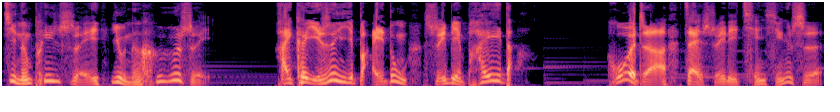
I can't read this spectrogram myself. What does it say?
既能喷水又能喝水，还可以任意摆动、随便拍打，或者在水里前行时，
